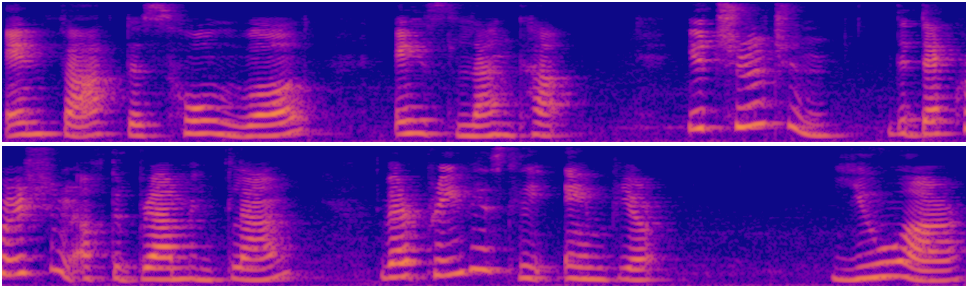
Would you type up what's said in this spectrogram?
In fact, this whole world is Lanka. Your children, the decoration of the Brahmin clan, were previously impure. You are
